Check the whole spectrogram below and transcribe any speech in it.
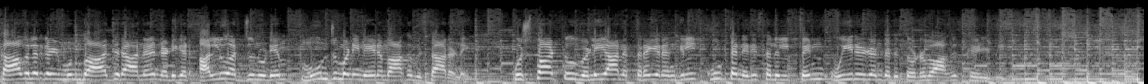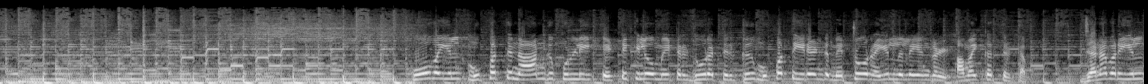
காவலர்கள் முன்பு ஆஜரான நடிகர் அல்லு அர்ஜுனுடன் மூன்று மணி நேரமாக விசாரணை. புஷ்பா டூ வெளியான திரையரங்கில் கூட்ட நெரிசலில் பெண் உயிரிழந்தது தொடர்பாக கேள்வி. கோவையில் முப்பத்து நான்கு புள்ளி எட்டு கிலோமீட்டர் தூரத்திற்கு முப்பத்தி இரண்டு மெட்ரோ ரயில் நிலையங்கள் அமைக்க திட்டம். ஜனவரியில்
